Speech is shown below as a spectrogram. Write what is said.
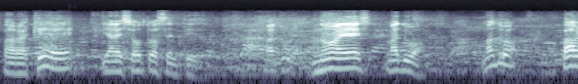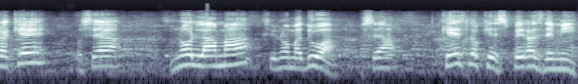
Para qué ya es otro sentido. No es madúa. Madúa. ¿Para qué? O sea, no lama, sino madúa. O sea, ¿qué es lo que esperas de mí?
